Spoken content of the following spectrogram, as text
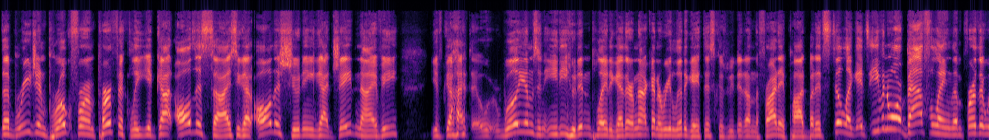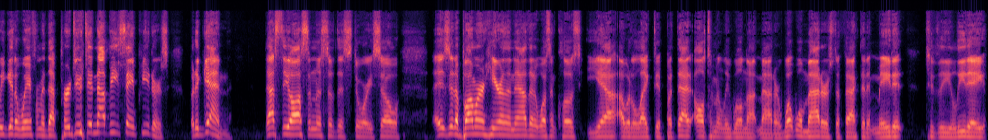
the region broke for him perfectly. You got all this size, you got all this shooting, you got Jaden Ivey, you've got uh, Williams and Edey who didn't play together. I'm not going to relitigate this because we did on the Friday pod, but it's still like it's even more baffling the further we get away from it that Purdue did not beat St. Peter's. But again, that's the awesomeness of this story. So, is it a bummer here and now that it wasn't close? Yeah, I would have liked it, but that ultimately will not matter. What will matter is the fact that it made it to the Elite Eight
